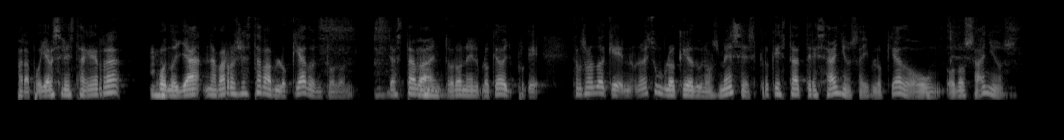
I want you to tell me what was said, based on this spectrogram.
para apoyarse en esta guerra cuando ya Navarro ya estaba bloqueado en Tolón. Ya estaba en Tolón el bloqueado, porque estamos hablando de que no es un bloqueo de unos meses, creo que está tres años ahí bloqueado o, o dos años.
